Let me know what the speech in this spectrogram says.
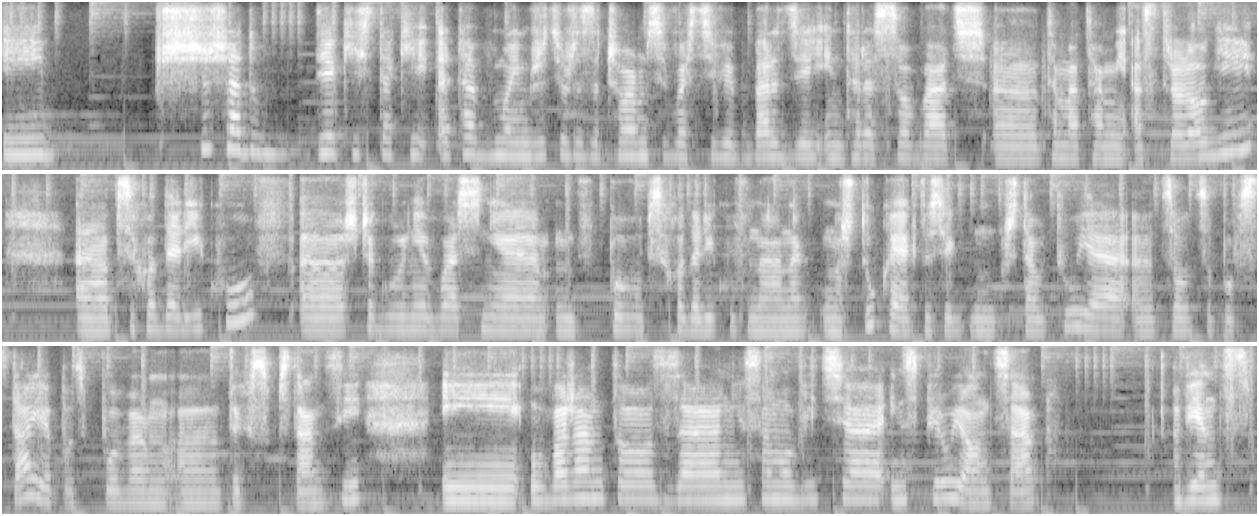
I przyszedł jakiś taki etap w moim życiu, że zaczęłam się właściwie bardziej interesować e, tematami astrologii, e, psychodelików, e, szczególnie właśnie wpływu psychodelików na, na, na, sztukę, jak to się kształtuje, e, co, co powstaje pod wpływem e, tych substancji. I uważam to za niesamowicie inspirujące. Więc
